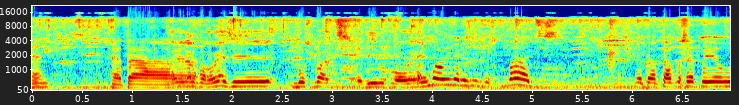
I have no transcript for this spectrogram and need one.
Yan. At ah, Ayun lang pa uwi, si Boss Bats. Eh di mo pa uwi. pauwi na rin si Boss Buds. At ah, tapos na po yung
